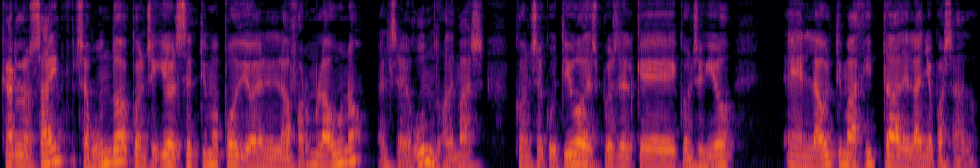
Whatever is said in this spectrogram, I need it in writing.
Carlos Sainz, segundo, consiguió el séptimo podio en la Fórmula 1, el segundo además consecutivo después del que consiguió en la última cita del año pasado.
